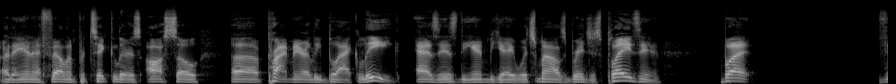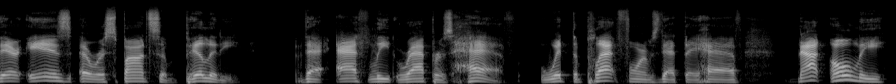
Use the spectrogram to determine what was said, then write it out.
or the NFL in particular, is also a primarily black league, as is the NBA, which Miles Bridges plays in. But there is a responsibility that athlete rappers have with the platforms that they have, not only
